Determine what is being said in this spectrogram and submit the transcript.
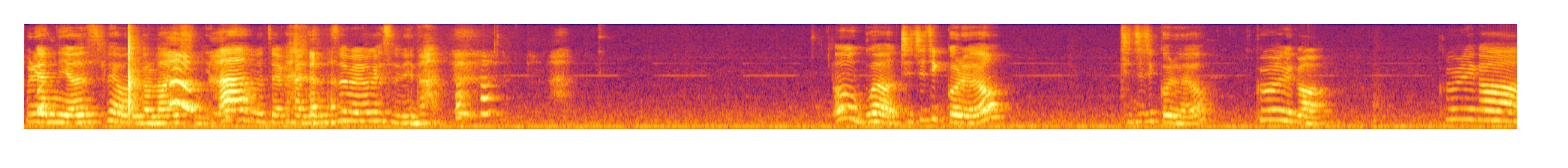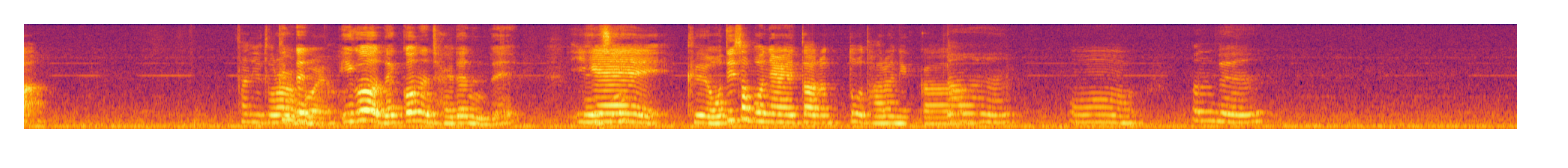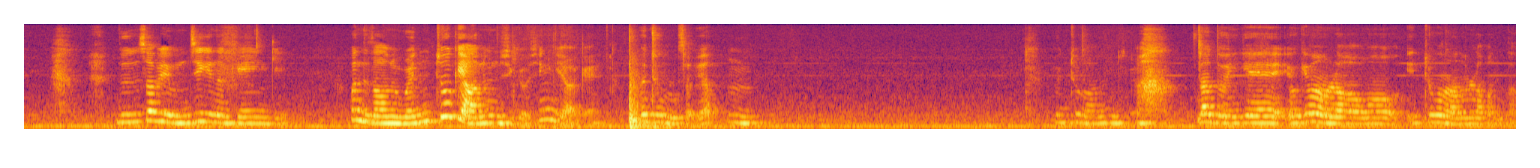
우리 언니 연습해 오는 걸로 하겠습니다. 다음에 제가 연습을 해보겠습니다 어 뭐야 지지직거려요? 지지직거려요? 그럴 리가 그럴 리가 다시 돌아올 근데 거예요 이거 내 거는 잘 되는데. 이게 그 어디서 보냐에 따라 또 다르니까 아어 안돼. 눈썹이 움직이는 개인기 근데 나는 왼쪽이 안 움직여 신기하게 왼쪽 눈썹이요? 응 왼쪽 안 움직여 나도 이게 여기만 올라가고 이쪽은 안 올라간다.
